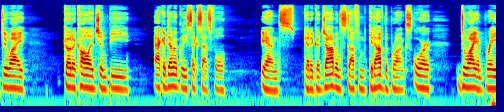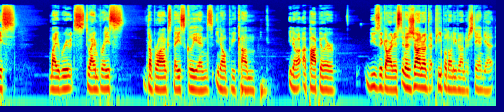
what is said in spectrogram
do I go to college and be academically successful and get a good job and stuff and get out of the Bronx? Or do I embrace my roots? Do I embrace the Bronx basically and, you know, become, you know, a popular music artist in a genre that people don't even understand yet?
